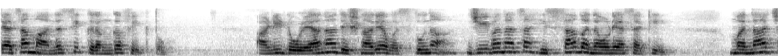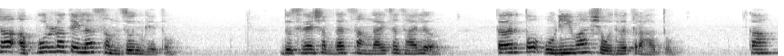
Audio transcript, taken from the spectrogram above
त्याचा मानसिक रंग फेकतो. आणि डोळ्यांना दिसणाऱ्या वस्तूंना जीवनाचा हिस्सा बनवण्यासाठी मनाच्या अपूर्णतेला समजून घेतो. दुसऱ्या शब्दात सांगायचं झालं तर तो उणीवा शोधत राहतो. का?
